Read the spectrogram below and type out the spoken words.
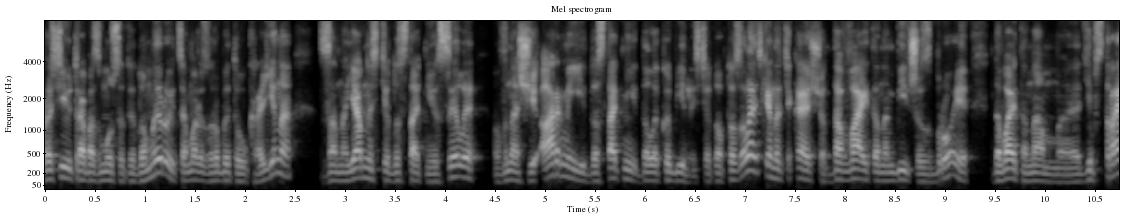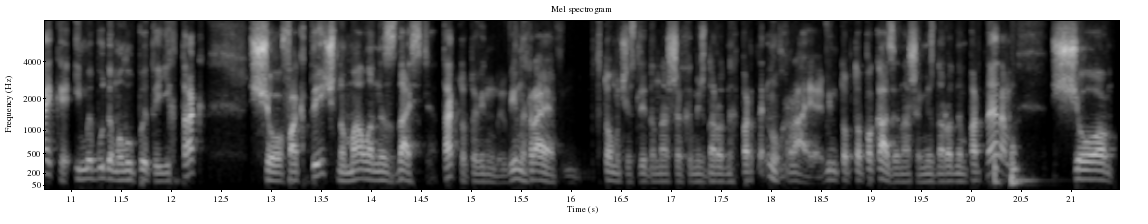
Росію треба змусити до миру, і це може зробити Україна за наявності достатньої сили в нашій армії, і достатньої далекобійності. Тобто, Зеленський натякає, що давайте нам більше зброї, давайте нам е, діпстрайки, і ми будемо лупити їх так, що фактично мало не здасться. Так, тобто він він грає в тому числі до наших міжнародних партнерів. Ну грає він, тобто показує нашим міжнародним партнерам, що.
